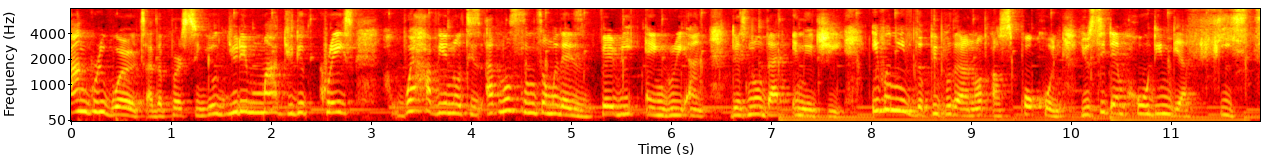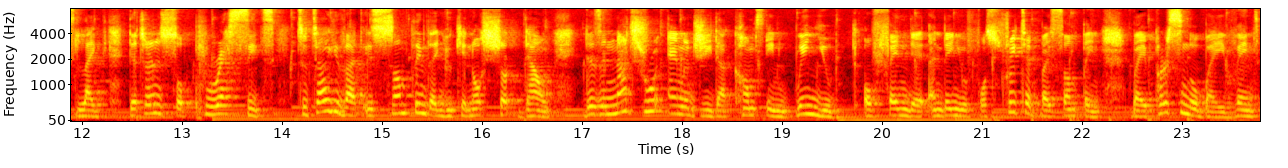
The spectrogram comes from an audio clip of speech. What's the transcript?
angry words at the person. You you did mad, you did crazy. Where have you noticed? I've not seen someone that is very angry and there's no that energy. Even if the people that are not outspoken, you see them holding their fists like they're trying to suppress it to tell you that it's something that you cannot shut down. There's a natural energy that comes in when you're offended and then you're frustrated by something, by a person or by event.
